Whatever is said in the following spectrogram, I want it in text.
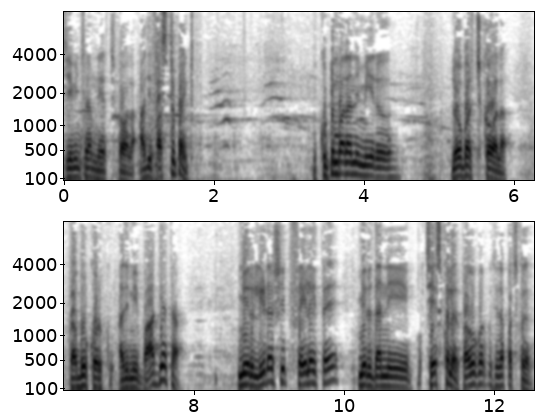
జీవించడం నేర్చుకోవాలా? అది ఫస్ట్ పాయింట్ కుటుంబాలని మీరు లోపరుచుకోవాలా ప్రభు కొరకు. అది మీ బాధ్యత. మీరు లీడర్షిప్ ఫెయిల్ అయితే మీరు దాన్ని చేసుకోలేరు ప్రభు కొరకు సిద్ధపరచుకోలేరు.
